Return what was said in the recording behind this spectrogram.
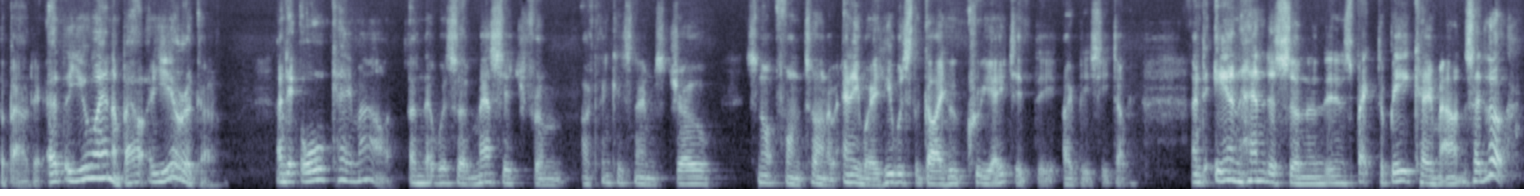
about it at the UN about a year ago. And it all came out. And there was a message from, I think his name's Joe, it's not Fontana. Anyway, he was the guy who created the OPCW. And Ian Henderson and Inspector B came out and said, look,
